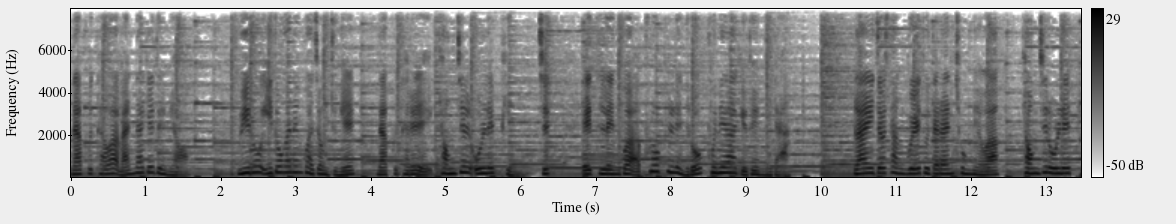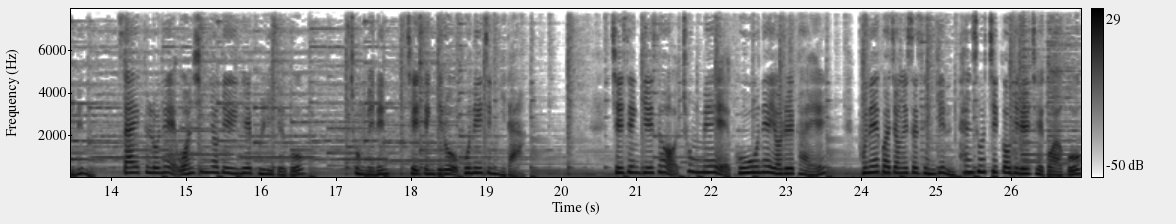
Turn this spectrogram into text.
나프타와 만나게 되며 위로 이동하는 과정 중에 나프타를 경질 올레핀, 즉 에틸렌과 프로필렌으로 분해하게 됩니다. 라이저 상부에 도달한 촉매와 경질 올레핀은 사이클론의 원심력에 의해 분리되고 촉매는 재생기로 보내집니다. 재생기에서 촉매에 고온의 열을 가해 분해 과정에서 생긴 탄소 찌꺼기를 제거하고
